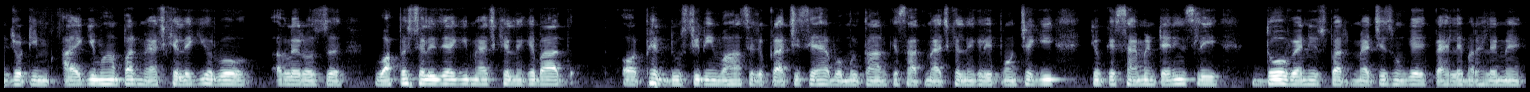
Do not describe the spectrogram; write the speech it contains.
जो टीम आएगी वहाँ पर मैच खेलेगी और वो अगले रोज़ वापस चली जाएगी मैच खेलने के बाद और फिर दूसरी टीम वहाँ से जो कराची से है, वो मुल्तान के साथ मैच खेलने के लिए पहुँचेगी, क्योंकि साइमल्टेनियसली दो वेन्यूज़ पर मैचेस होंगे, पहले मरहले में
